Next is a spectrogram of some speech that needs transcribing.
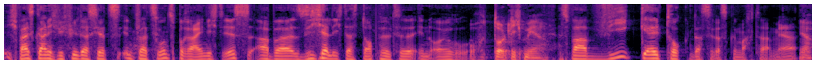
ich weiß gar nicht, wie viel das jetzt inflationsbereinigt ist, aber sicherlich das Doppelte in Euro. Oh, deutlich mehr. Es war wie Gelddrucken, dass sie das gemacht haben, ja. ja.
